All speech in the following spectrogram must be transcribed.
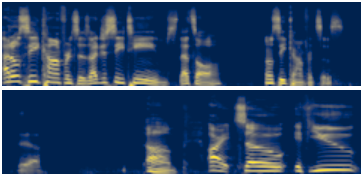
I don't see conferences. I just see teams. That's all. I don't see conferences. yeah. Um, all right. So if you,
